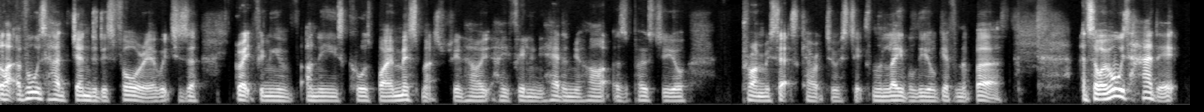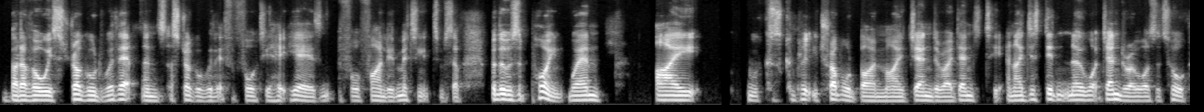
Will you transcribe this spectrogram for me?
like I've always had gender dysphoria, which is a great feeling of unease caused by a mismatch between how, how you feel in your head and your heart, as opposed to your primary sex characteristics and the label that you're given at birth. And so I've always had it, but I've always struggled with it, and I struggled with it for 48 years before finally admitting it to myself. But there was a point when I was completely troubled by my gender identity, and I just didn't know what gender I was at all.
